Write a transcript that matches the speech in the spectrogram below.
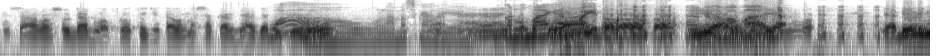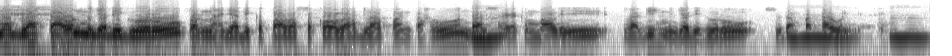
Insya Allah sudah 27 tahun masa kerja jadi wow, guru. Wow, lama sekali ya. Nah, Bukan lumayan Pak itu. Kalau, kalau iya lumayan. Jadi 15 tahun menjadi guru, pernah jadi kepala sekolah 8 tahun dan mm -hmm. saya kembali lagi menjadi guru sudah empat hmm. tahun. Gitu. Hmm.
